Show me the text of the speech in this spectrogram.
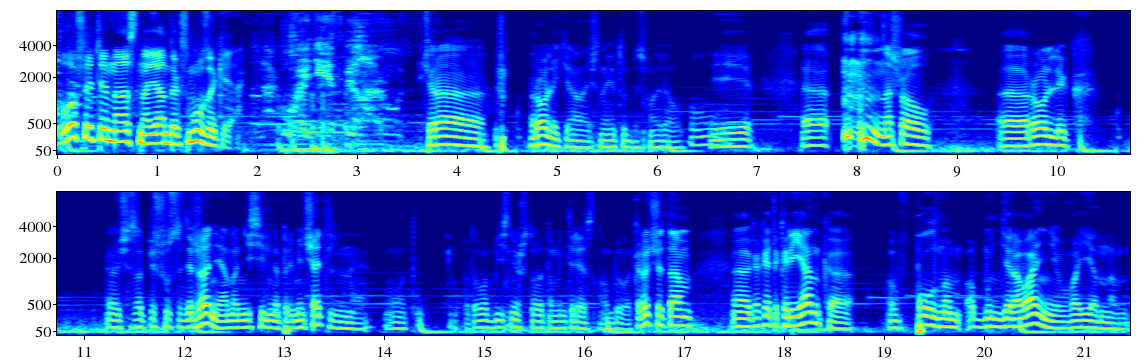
Слушайте нас на Яндекс Музыке. Кухне из Беларуси. Вчера ролики на ночь на ютубе смотрел. И э, нашел э, ролик Я сейчас опишу содержание, оно не сильно примечательное. Вот. Потом объясню, что в этом интересного было. Короче, там э, какая-то кореянка в полном обмундировании в военном,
